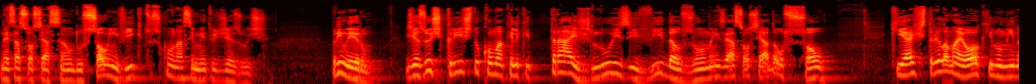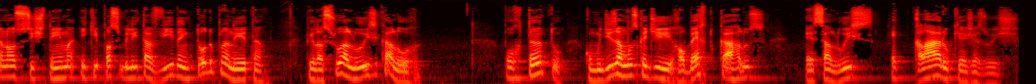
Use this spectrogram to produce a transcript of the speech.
nessa associação do Sol Invictus com o nascimento de Jesus. Primeiro, Jesus Cristo, como aquele que traz luz e vida aos homens, é associado ao Sol, que é a estrela maior que ilumina nosso sistema e que possibilita a vida em todo o planeta pela sua luz e calor. Portanto, como diz a música de Roberto Carlos, essa luz é claro que é Jesus.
